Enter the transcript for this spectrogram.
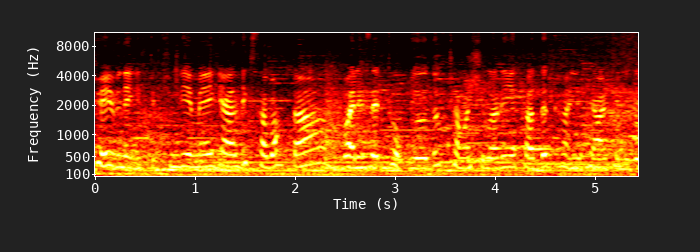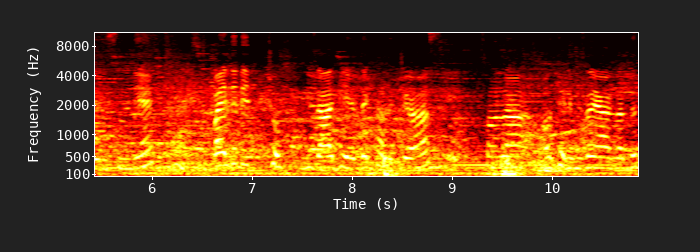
köy evine gittik. Şimdi yemeğe geldik. Sabah da valizleri topluyorduk. Çamaşırları yıkadık. Hani tertemiz olsun diye. Bali'de de çok güzel bir yerde kalacağız. Sonra otelimizi ayarladık.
